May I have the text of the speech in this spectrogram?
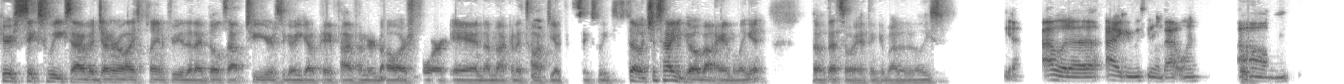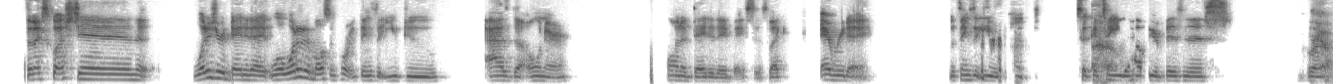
here's six weeks. I have a generalized plan for you that I built out two years ago. You got to pay $500 for, and I'm not going to talk to you after six weeks. So it's just how you go about handling it. So that's the way I think about it, at least. Yeah, I would, uh, I agree with you on that one. Cool. Um, the next question, what is your day-to-day? Well, what are the most important things that you do as the owner on a day-to-day basis? Like every day, the things that you want to continue uh, to help your business grow?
